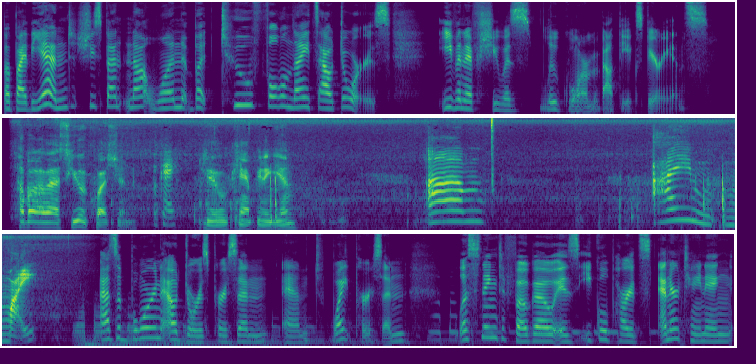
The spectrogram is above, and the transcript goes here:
But by the end, she spent not one, but two full nights outdoors even if she was lukewarm about the experience. How about I ask you a question? Okay. Do you go camping again? Um, I might. As a born outdoors person and white person, listening to Fogo is equal parts entertaining,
